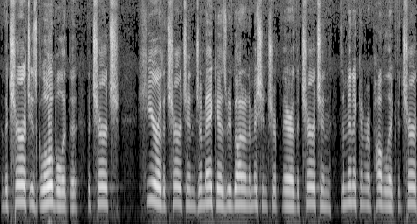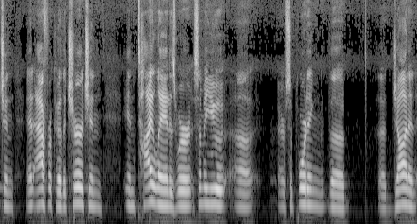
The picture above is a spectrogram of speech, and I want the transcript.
And the church is global. At the, the church here, the church in Jamaica, as we've gone on a mission trip there, the church in Dominican Republic, the church in, in Africa, the church in, in Thailand is where some of you uh, are supporting the uh, John and,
